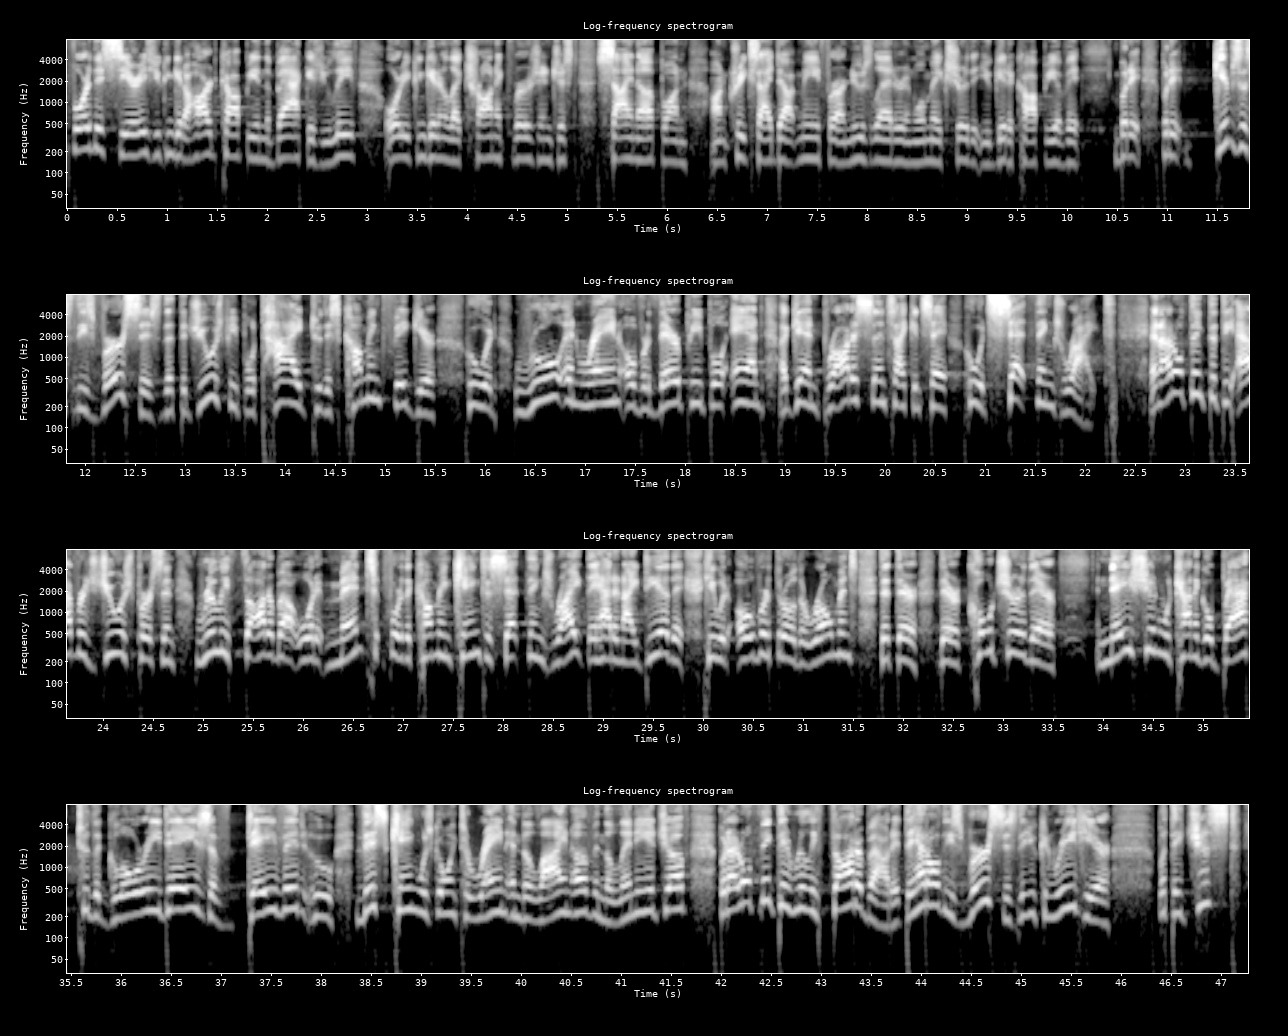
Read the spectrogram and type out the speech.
for this series. You can get a hard copy in the back as you leave, or you can get an electronic version. Just sign up on, on creekside.me for our newsletter, and we'll make sure that you get a copy of it. But it, but it gives us these verses that the Jewish people tied to this coming figure who would rule and reign over their people, and again, broadest sense I can say, who would set things right. And I don't think that the average Jewish person really thought about what it meant for the coming king to set things right. They had an idea that he would overthrow the Romans, that their, their culture, their nation would kind of go back to the glory days of David, who this king was going to reign in the line of, in the lineage of. But I don't think they really thought about it. They had all these verses that you can read here, but they just,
